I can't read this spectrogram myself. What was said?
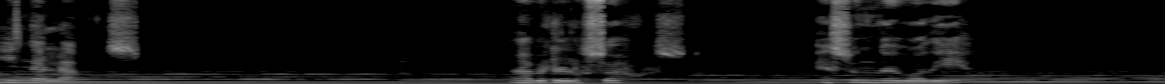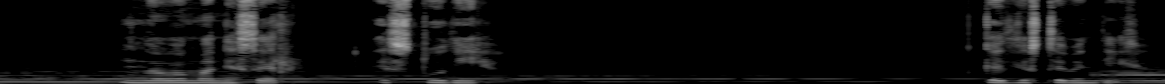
Inhalamos. Abre los ojos. Es un nuevo día. Un nuevo amanecer. Es tu día. Que Dios te bendiga.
